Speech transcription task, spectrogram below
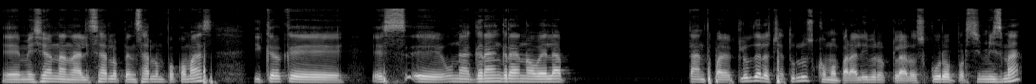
eh, me hicieron analizarlo, pensarlo un poco más y creo que es eh, una gran, gran novela tanto para el Club de los Chatulus como para el libro Claroscuro por sí misma.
